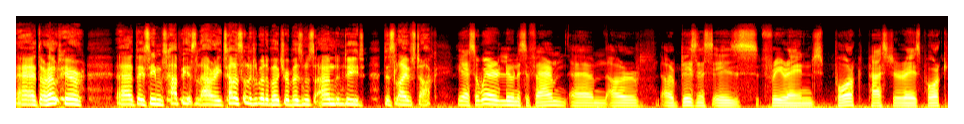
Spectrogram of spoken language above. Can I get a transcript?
Uh, they're out here. Uh, they seem as happy as Larry. Tell us a little bit about your business and indeed this livestock. Yeah, so we're Lunasa Farm. Um, our our business is free range pork, pasture raised pork,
